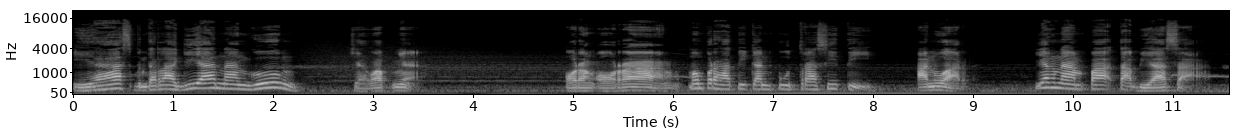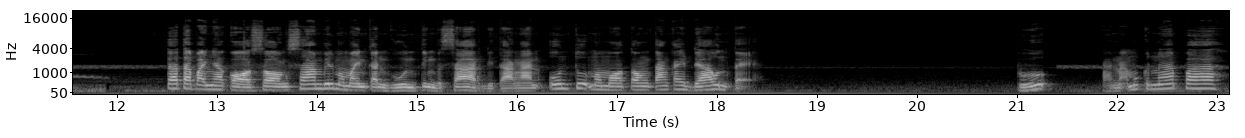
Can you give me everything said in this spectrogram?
"Iya, sebentar lagi ya, nanggung," jawabnya. Orang-orang memperhatikan putra Siti, Anwar, yang nampak tak biasa Tatapannya kosong sambil memainkan gunting besar di tangan untuk memotong tangkai daun teh. "Bu, anakmu kenapa?"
